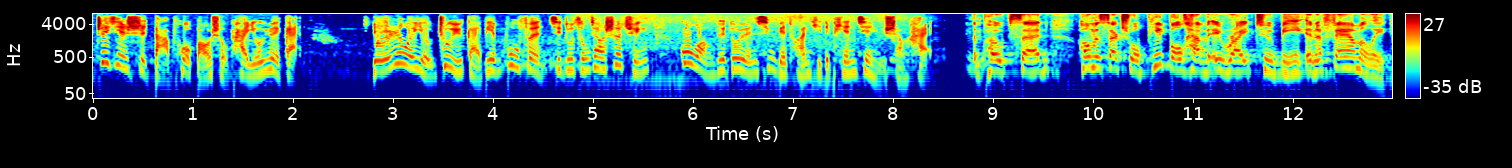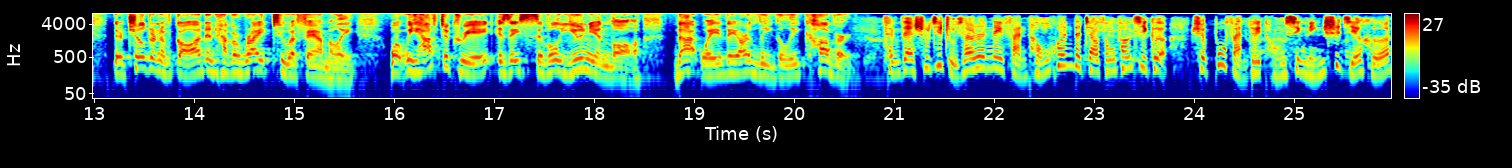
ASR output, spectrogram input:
这件事打破保守派优越感，有人认为有助于改变部分基督宗教社群过往对多元性别团体的偏见与伤害。The Pope said homosexual people have a right to be in a family. They're children of God and have a right to a family. What we have to create is a civil union law. That way they are legally covered. 曾在枢机主教任内反同婚的教宗方济各，却不反对同性民事结合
